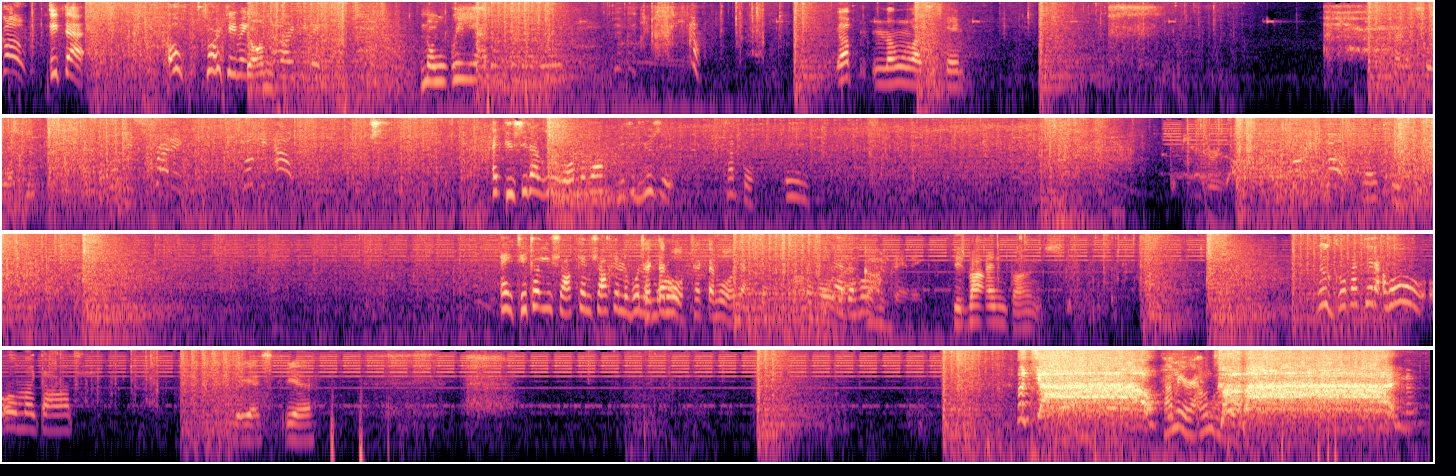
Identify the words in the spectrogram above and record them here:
go! Eat that. Oh, sorry, teammate. Done. Sorry, teammate. No way, I don't think Yup, no one likes this game. I got so lucky. He's shredding! Looking out! Hey, you see that little wonder wall? You could use it. Temple. Ooh. Defuser is on. Looking go! Thank you. Hey, take out your shotgun, shotgun to win Check the that wall. hole, check that hole, yeah. Check, check that hole. Yeah, the hole. God. He's behind bounce. Dude, go back to that hole. Oh my god. Yes, yeah. Let's go! How many rounds? Come on!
